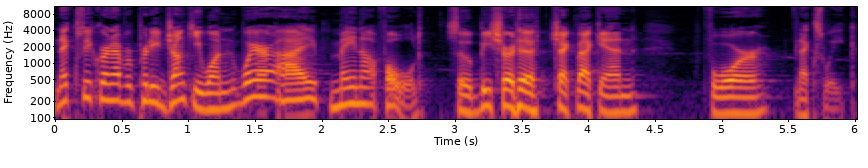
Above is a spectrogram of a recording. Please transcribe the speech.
Next week we're gonna have a pretty junky one where I may not fold. So be sure to check back in for next week.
